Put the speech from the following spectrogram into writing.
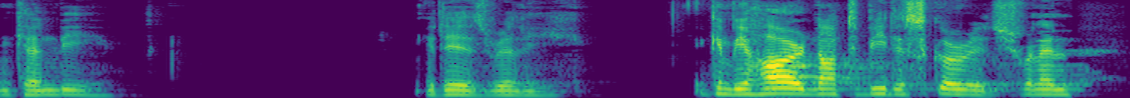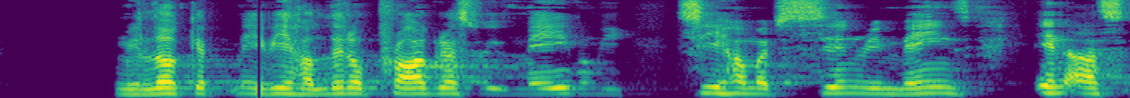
It can be. It is really. It can be hard not to be discouraged when, I, when we look at maybe how little progress we've made, when we see how much sin remains in us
